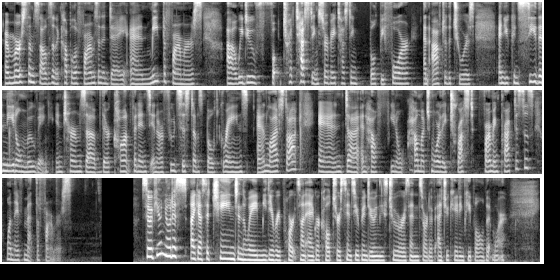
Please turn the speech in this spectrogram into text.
immerse themselves in a couple of farms in a day and meet the farmers, uh, we do fo- testing, survey testing, both before and after the tours and you can see the needle moving in terms of their confidence in our food systems, both grains and livestock, and uh, and how you know how much more they trust farming practices when they've met the farmers. So, have you noticed, I guess, a change in the way media reports on agriculture since you've been doing these tours and sort of educating people a bit more?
